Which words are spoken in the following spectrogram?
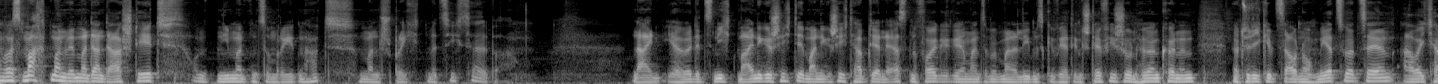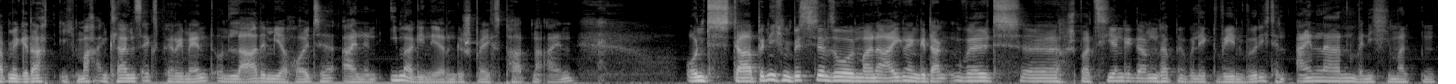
was macht man, wenn man dann dasteht und niemanden zum Reden hat? Man spricht mit sich selber. Nein, ihr hört jetzt nicht meine Geschichte. Meine Geschichte habt ihr in der ersten Folge gemeinsam mit meiner Lebensgefährtin Steffi schon hören können. Natürlich gibt es auch noch mehr zu erzählen, aber ich habe mir gedacht, ich mache ein kleines Experiment und lade mir heute einen imaginären Gesprächspartner ein. Und da bin ich ein bisschen so in meiner eigenen Gedankenwelt äh, spazieren gegangen und habe mir überlegt, wen würde ich denn einladen, wenn ich jemanden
